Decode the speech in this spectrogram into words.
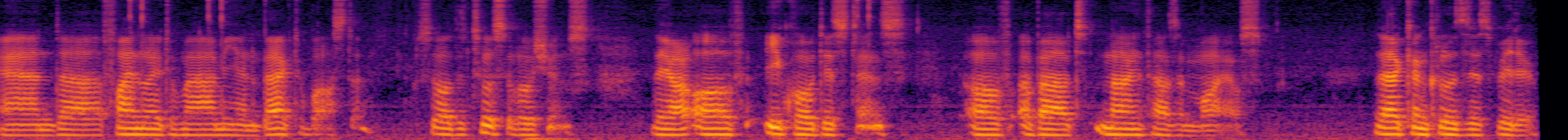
and uh, finally to Miami and back to Boston. So the two solutions, they are of equal distance of about 9,000 miles. That concludes this video.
